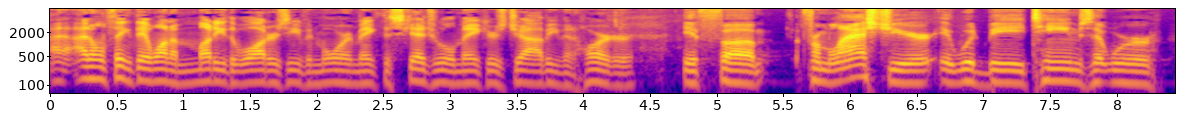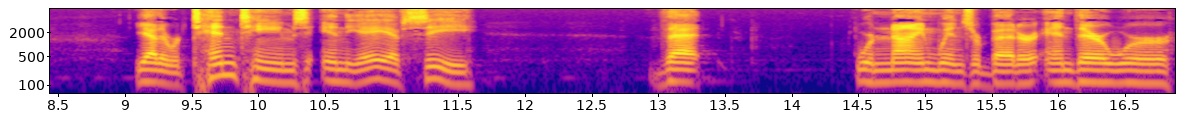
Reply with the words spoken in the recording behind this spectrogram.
I, I don't think they want to muddy the waters even more and make the schedule maker's job even harder. If um, from last year it would be teams that were, yeah, there were ten teams in the AFC that were nine wins or better, and there were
